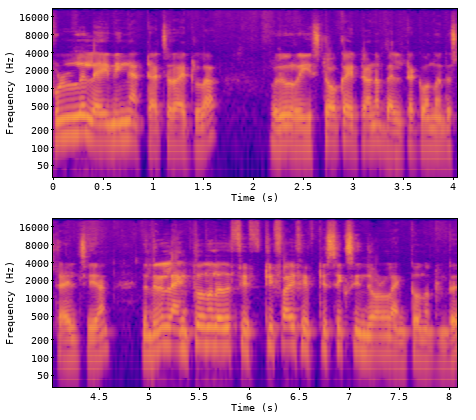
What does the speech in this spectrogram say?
ഫുള്ള് ലൈനിങ് അറ്റാച്ച്ഡ് ആയിട്ടുള്ള ഒരു റീസ്റ്റോക്ക് ആയിട്ടാണ് ബെൽറ്റൊക്കെ വന്നിട്ട് സ്റ്റൈൽ ചെയ്യാൻ. ഇതിന്റെ ലെങ്ത് വന്നുള്ളത് ഫിഫ്റ്റി ഫൈവ് ഫിഫ്റ്റി സിക്സ് ഇഞ്ചോളം ലെങ്ത് വന്നിട്ടുണ്ട്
